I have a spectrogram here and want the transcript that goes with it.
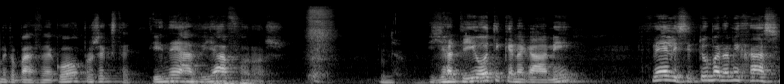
με τον Παναθηναϊκό, προσέξτε, είναι αδιάφορος. Ναι. Γιατί ό,τι και να κάνει, θέλει στην Τούμπα να μην χάσει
